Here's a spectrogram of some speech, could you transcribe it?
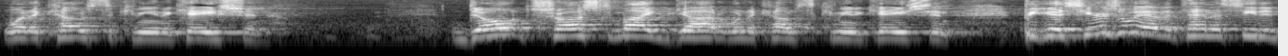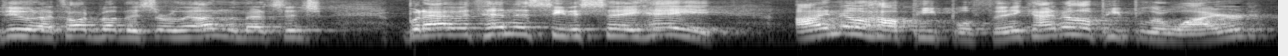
when it comes to communication. Don't trust my gut when it comes to communication. Because here's what we have a tendency to do, and I talked about this early on in the message, but I have a tendency to say, hey, I know how people think, I know how people are wired.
